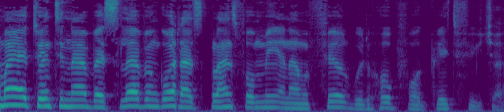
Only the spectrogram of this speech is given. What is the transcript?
Jeremiah 29 verse 11 God has plans for me and I'm filled with hope for a great future.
